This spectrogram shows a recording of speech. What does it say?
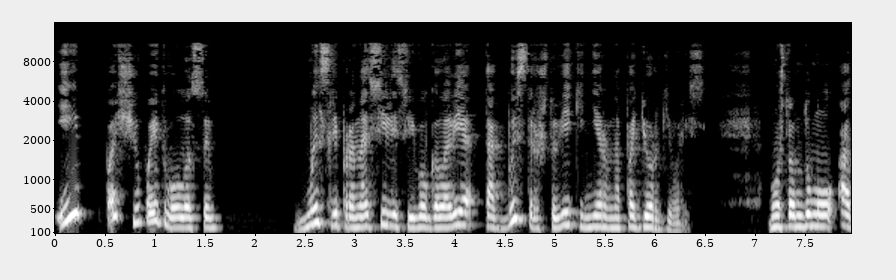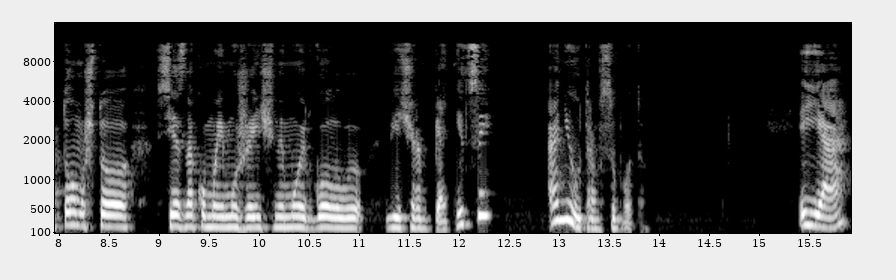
и пощупает волосы. Мысли проносились в его голове так быстро, что веки нервно подергивались. Может, он думал о том, что все знакомые ему женщины моют голову вечером пятницы, а не утром в субботу. «Я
